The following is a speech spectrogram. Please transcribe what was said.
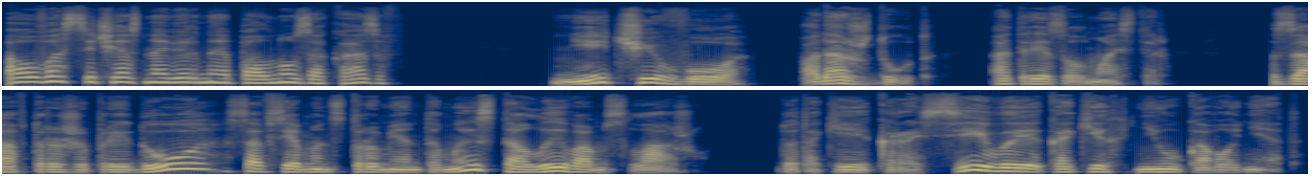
А у вас сейчас, наверное, полно заказов». «Ничего, подождут», — отрезал мастер. Завтра же приду со всем инструментом и столы вам слажу. Да такие красивые, каких ни у кого нет».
